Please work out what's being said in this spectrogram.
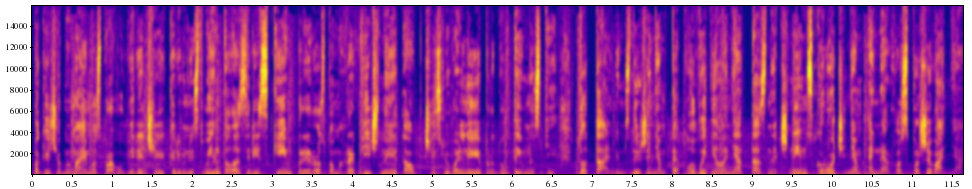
Поки що ми маємо справу, вірячи керівництву Intel, з різким приростом графічної та обчислювальної продуктивності, тотальним зниженням тепловиділення та значним скороченням енергоспоживання.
